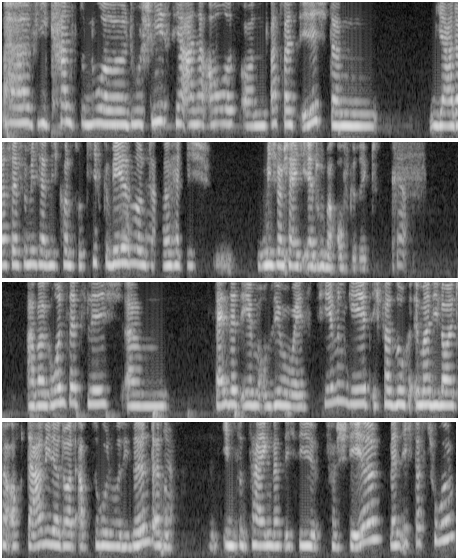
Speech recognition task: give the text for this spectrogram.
äh, wie kannst du nur, du schließt hier alle aus und was weiß ich, dann ja, das wäre für mich halt nicht konstruktiv gewesen ja, und ja. da hätte ich mich wahrscheinlich eher drüber aufgeregt. Ja. Aber grundsätzlich ähm, wenn es jetzt eben um Zero Waste Themen geht, ich versuche immer die Leute auch da wieder dort abzuholen, wo sie sind. Also ja. ihnen zu zeigen, dass ich sie verstehe, wenn ich das tue.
